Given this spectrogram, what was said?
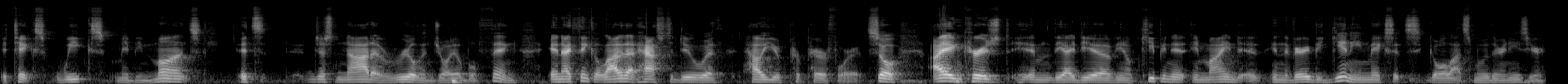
It takes weeks, maybe months. It's just not a real enjoyable thing. And I think a lot of that has to do with how you prepare for it. So I encouraged him the idea of, you know, keeping it in mind in the very beginning makes it go a lot smoother and easier.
